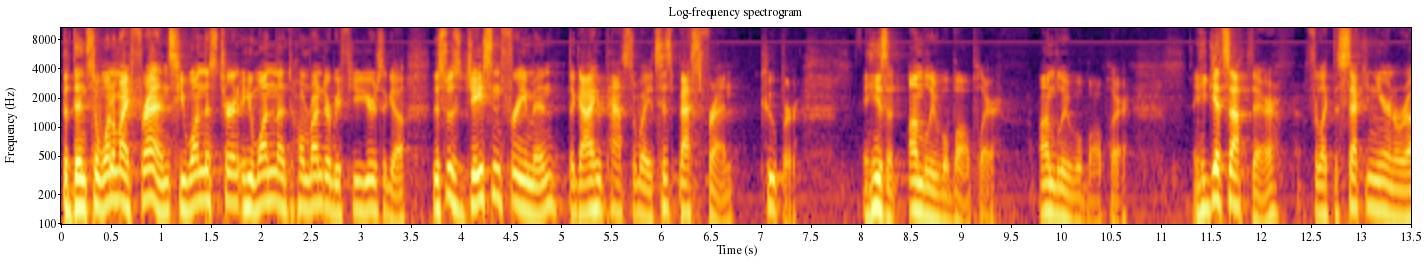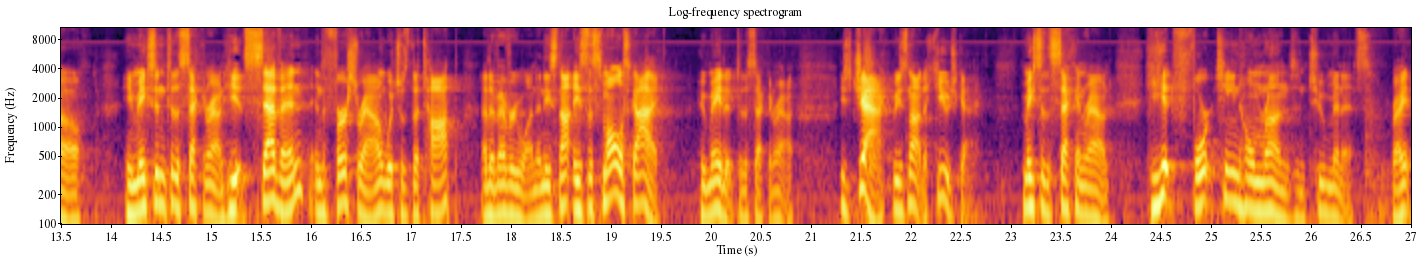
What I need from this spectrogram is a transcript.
but then, so one of my friends, he won this turn. He won the home run derby a few years ago. This was Jason Freeman, the guy who passed away. It's his best friend, Cooper, and he's an unbelievable ball player, unbelievable ball player. And he gets up there for like the second year in a row, he makes it into the second round. He hit seven in the first round, which was the top out of everyone. And he's not he's the smallest guy who made it to the second round. He's jacked, but he's not a huge guy. Makes it the second round. He hit 14 home runs in two minutes, right?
